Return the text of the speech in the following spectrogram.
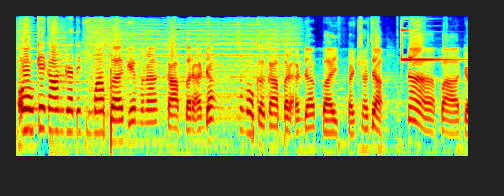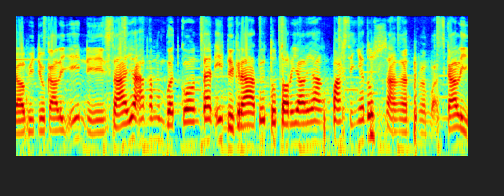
Oke kawan kreatif semua bagaimana kabar anda Semoga kabar anda baik-baik saja. Nah pada video kali ini saya akan membuat konten ide kreatif tutorial yang pastinya tuh sangat bermanfaat sekali.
